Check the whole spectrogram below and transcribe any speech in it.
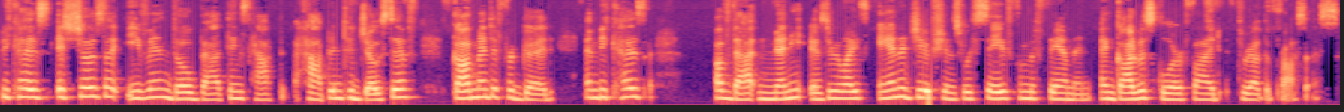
because it shows that even though bad things hap- happened to joseph god meant it for good. And because of that many israelites and egyptians were saved from the famine and god was glorified throughout the process.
